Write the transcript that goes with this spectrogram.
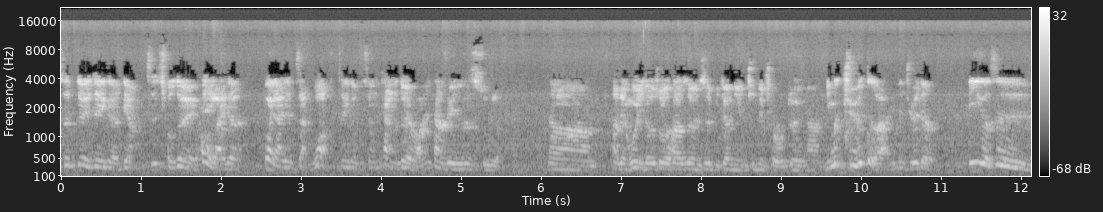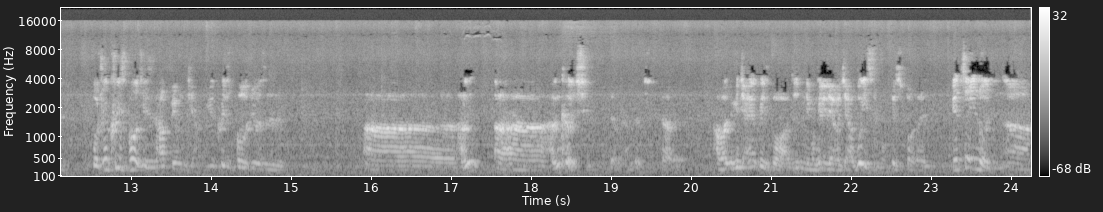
针对这个两支球队后来的未来的展望，这个我们从太阳队吧，因为太阳队就是输了。那那两位都说他算是比较年轻的球队，那你们觉得啊？你们觉得第一个是，我觉得 Chris Paul 其实他不用讲，因为 Chris Paul 就是呃很呃很可惜的，很可惜的。好吧，你们讲一下 Facebook 啊，就是你们可以聊一下为什么 Chris Paul 在，因为这一轮呃，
